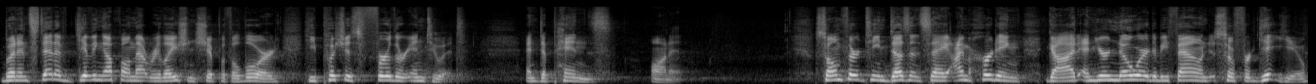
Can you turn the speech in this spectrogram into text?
but instead of giving up on that relationship with the Lord, he pushes further into it and depends on it. Psalm 13 doesn't say, I'm hurting, God, and you're nowhere to be found, so forget you.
